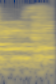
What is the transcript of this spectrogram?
Thursday.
